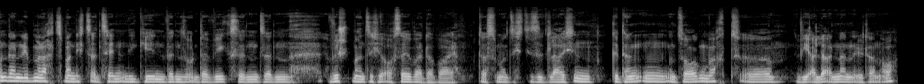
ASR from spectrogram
und dann eben nachts mal nichts ans Handy gehen, wenn sie unterwegs sind, dann erwischt man sich ja auch selber dabei, dass man sich diese gleichen Gedanken und Sorgen macht, äh, wie alle anderen Eltern auch.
